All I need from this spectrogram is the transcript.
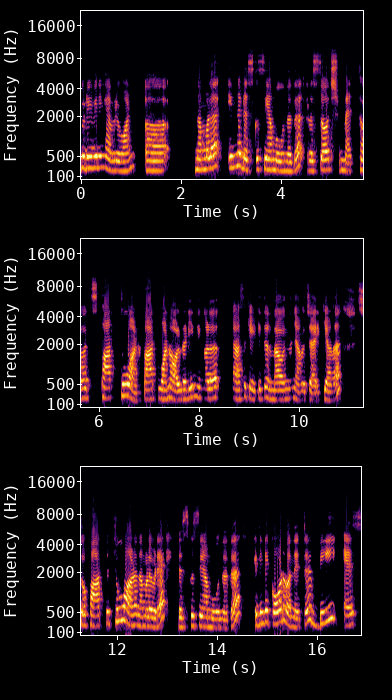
ഗുഡ് ഈവനിങ് എവറി വൺ നമ്മൾ ഇന്ന് ഡിസ്കസ് ചെയ്യാൻ പോകുന്നത് റിസർച്ച് മെത്തേഡ്സ് പാർട്ട് ടു ആണ്. പാർട്ട് വൺ ഓൾറെഡി നിങ്ങൾ ക്ലാസ് കേട്ടിട്ടുണ്ടാവും എന്ന് ഞാൻ വിചാരിക്കുകയാണ്. സോ പാർട്ട് ടു ആണ് നമ്മൾ ഇവിടെ ഡിസ്കസ് ചെയ്യാൻ പോകുന്നത്. ഇതിന്റെ കോഡ് വന്നിട്ട് B S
